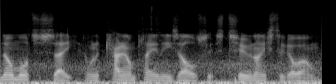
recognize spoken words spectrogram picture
No more to say. I'm going to carry on playing these holes. It's too nice to go home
